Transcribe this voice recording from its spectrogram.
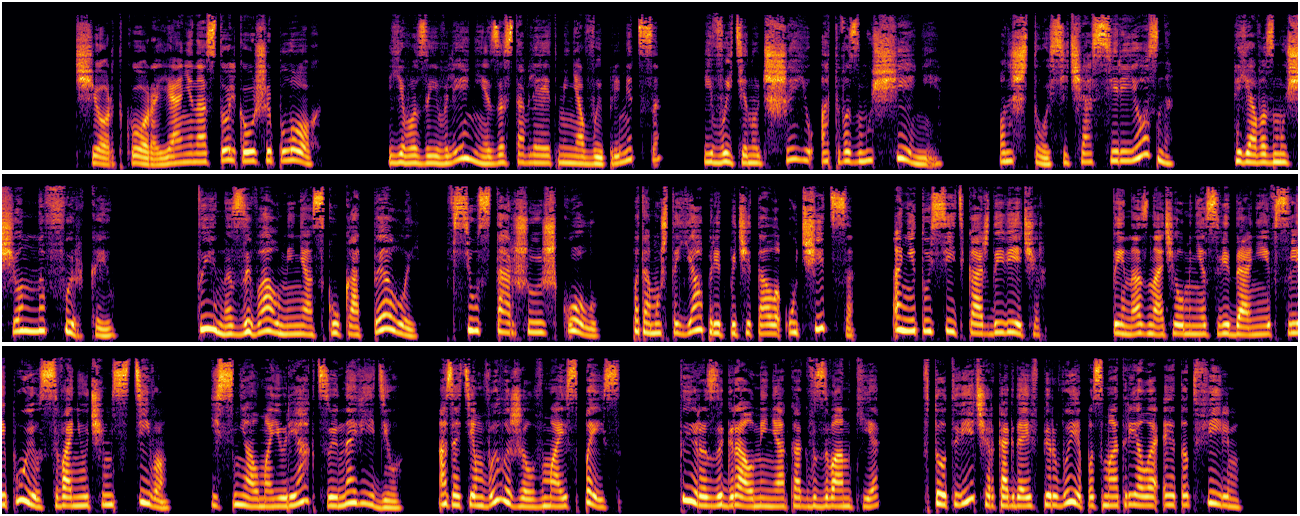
Черт, Кора, я не настолько уж и плох. Его заявление заставляет меня выпрямиться и вытянуть шею от возмущения. Он что, сейчас серьезно? Я возмущенно фыркаю. Ты называл меня скукателлой всю старшую школу, потому что я предпочитала учиться, а не тусить каждый вечер. Ты назначил мне свидание вслепую с вонючим Стивом и снял мою реакцию на видео, а затем выложил в MySpace. Ты разыграл меня как в звонке в тот вечер, когда я впервые посмотрела этот фильм.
